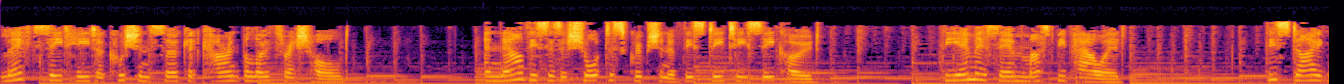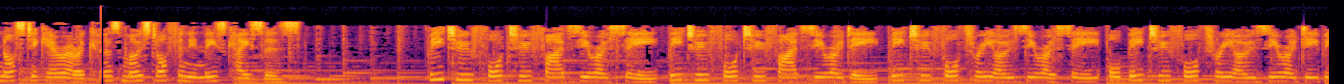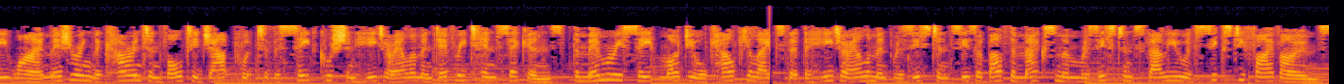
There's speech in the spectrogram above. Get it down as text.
left seat heater cushion circuit current below threshold. And now this is a short description of this DTC code. The MSM must be powered. This diagnostic error occurs most often in these cases. B24250C, B24250D, B24300C, or B24300DBY measuring the current and voltage output to the seat cushion heater element every 10 seconds, the memory seat module calculates that the heater element resistance is above the maximum resistance value of 65 ohms.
